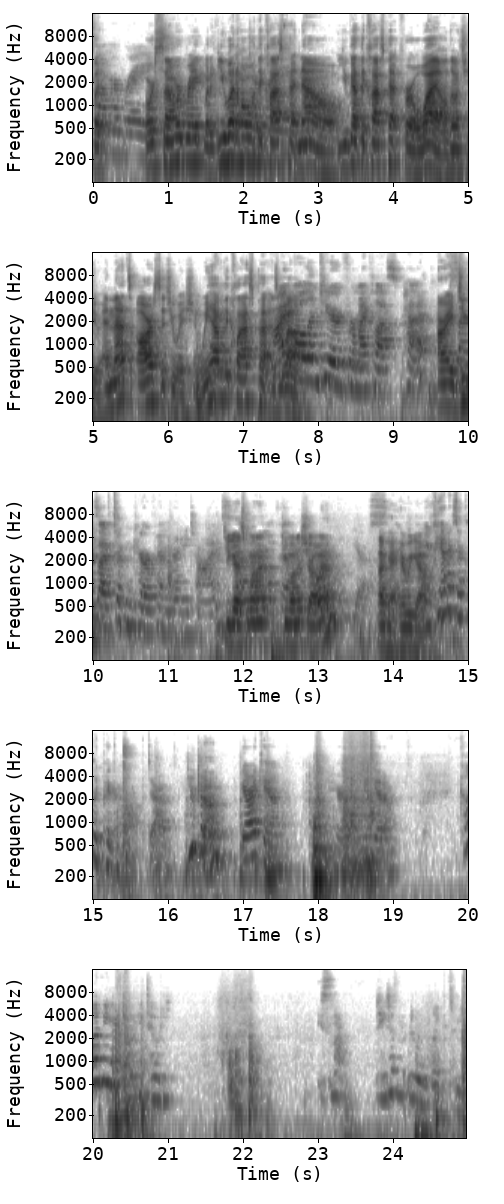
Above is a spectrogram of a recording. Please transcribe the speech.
But- summer break. or summer break. But if you went home with the class pet now, you've got the class pet for a while, don't you? And that's our situation. We have the class pet as I well. I volunteered for my class pet. All right, do you, Since I've taken care of him many times. do you guys want to? Do you want to show him? Yes. Okay, here we go. You can't exactly pick him up, Dad. You can. Yeah, I can. Here, let me get him. Come here, Toady Toady. He's not. He doesn't really like to be.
